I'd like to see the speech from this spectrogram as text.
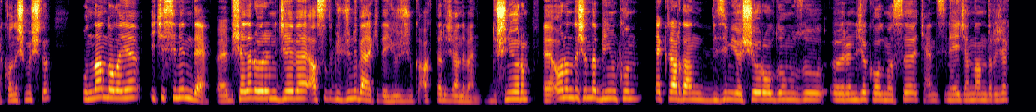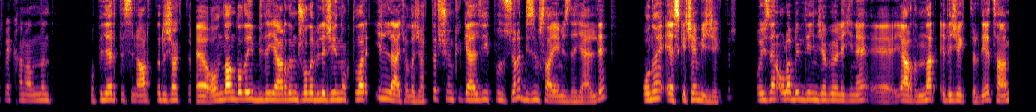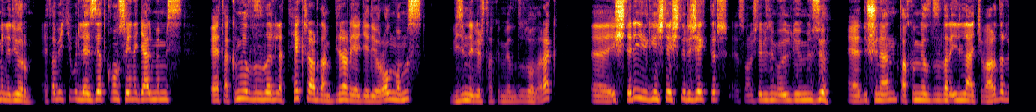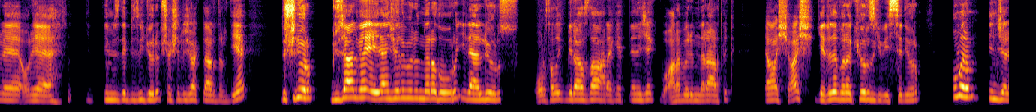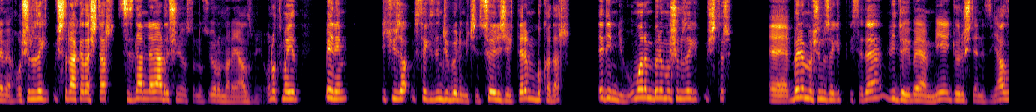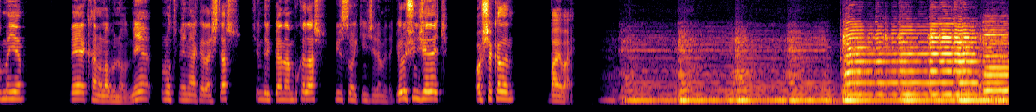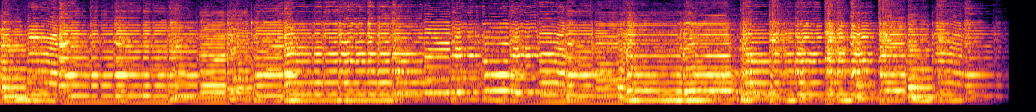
konuşmuştu. Bundan dolayı ikisinin de e, bir şeyler öğreneceği ve asıl gücünü belki de Yu Jungkook'a aktaracağını ben düşünüyorum. E, onun dışında Byung-hun tekrardan bizim yaşıyor olduğumuzu öğrenecek olması kendisini heyecanlandıracak ve kanalının popülaritesini arttıracaktır. E, ondan dolayı bize yardımcı olabileceği noktalar illaki olacaktır. Çünkü geldiği pozisyona bizim sayemizde geldi. Onu es geçemeyecektir. O yüzden olabildiğince böyle yine e, yardımlar edecektir diye tahmin ediyorum. E tabii ki bu lezzet konseyine gelmemiz ve takım yıldızlarıyla tekrardan bir araya geliyor olmamız bizim de bir takım yıldızı olarak e, işleri ilginçleştirecektir. E, sonuçta bizim öldüğümüzü e, düşünen takım yıldızları illaki vardır ve oraya gittiğimizde bizi görüp şaşıracaklardır diye düşünüyorum. Güzel ve eğlenceli bölümlere doğru ilerliyoruz. Ortalık biraz daha hareketlenecek. Bu ara bölümleri artık yavaş yavaş geride bırakıyoruz gibi hissediyorum. Umarım inceleme hoşunuza gitmiştir arkadaşlar. Sizler neler düşünüyorsunuz yorumlara yazmayı unutmayın. Benim 268. bölüm için söyleyeceklerim bu kadar. Dediğim gibi umarım bölüm hoşunuza gitmiştir. Ee, bölüm hoşunuza gittiyse de videoyu beğenmeyi, görüşlerinizi yazmayı ve kanala abone olmayı unutmayın arkadaşlar. Şimdilik benden bu kadar. Bir sonraki incelemede görüşünceye dek hoşçakalın. Bay bay.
